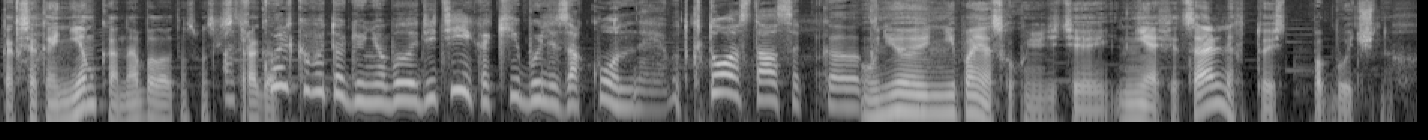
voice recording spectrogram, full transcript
Как всякая немка, она была в этом смысле А строга. сколько в итоге у нее было детей и какие были законные? Вот кто остался к... У нее непонятно, сколько у нее детей неофициальных, то есть побочных.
